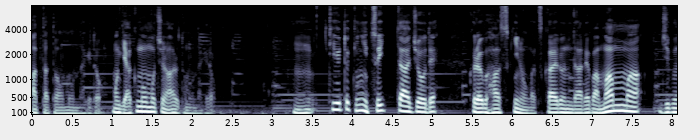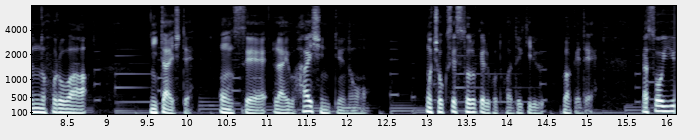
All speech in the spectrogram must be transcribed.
あったとは思うんだけど、まあ、逆ももちろんあると思うんだけど、うん、っていう時に Twitter 上でクラブハウス機能が使えるんであれば、まんま自分のフォロワーに対して音声、ライブ配信っていうのをもう直接届けることができるわけで、そうい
